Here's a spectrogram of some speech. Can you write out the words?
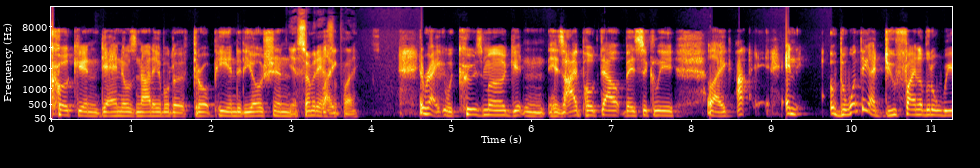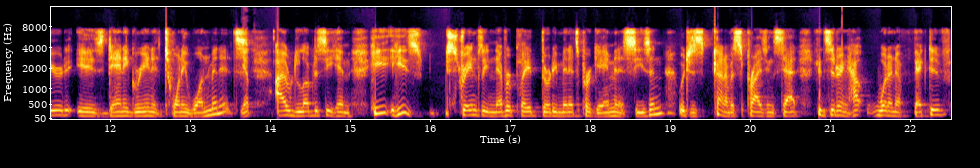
Cook and Daniels not able to throw a pee into the ocean. Yeah, somebody has like, to play. Right, with Kuzma getting his eye poked out, basically, like, I, and the one thing I do find a little weird is Danny Green at 21 minutes. Yep. I would love to see him. He he's strangely never played 30 minutes per game in a season, which is kind of a surprising stat considering how what an effective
